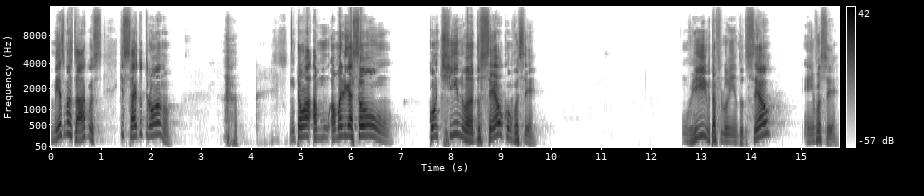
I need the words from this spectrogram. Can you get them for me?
mesmas águas que saem do trono. Então há, há uma ligação contínua do céu com você. Um rio está fluindo do céu em você.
